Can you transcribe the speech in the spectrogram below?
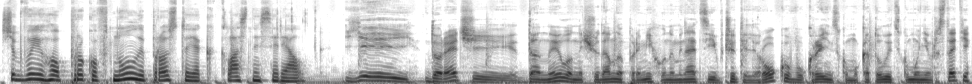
щоб ви його проковтнули просто як класний серіал. Єй! До речі, Данило нещодавно переміг у номінації Вчитель року в Українському католицькому університеті,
